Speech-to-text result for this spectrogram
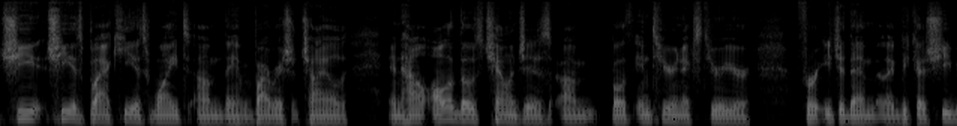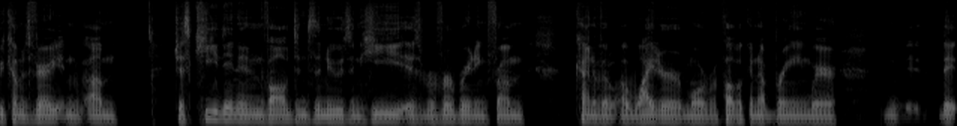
she she is black, he is white. Um, they have a biracial child, and how all of those challenges, um, both interior and exterior, for each of them, like because she becomes very um just keyed in and involved into the news, and he is reverberating from kind of a, a wider, more Republican upbringing where mm, they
